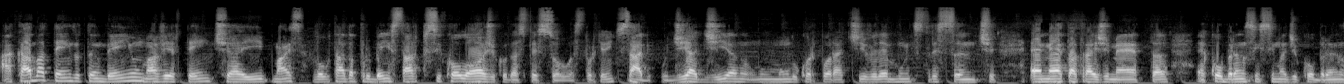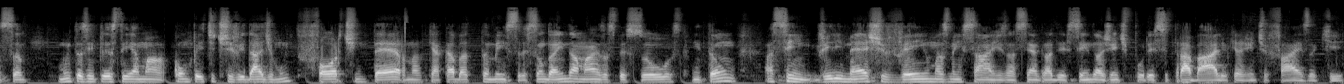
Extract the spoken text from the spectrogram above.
acaba tendo também uma vertente aí mais voltada para o bem-estar psicológico das pessoas. Porque a gente sabe, o dia a dia no, no mundo corporativo ele é muito estressante, é meta atrás de meta, é cobrança em cima de cobrança. Muitas empresas têm uma competitividade muito forte interna, que acaba também estressando ainda mais as pessoas. Então, assim, vira e mexe, vem umas mensagens assim agradecendo a gente por esse trabalho que a gente faz aqui,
